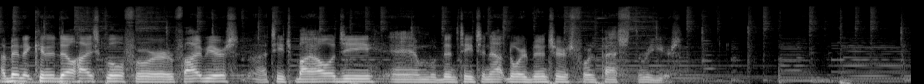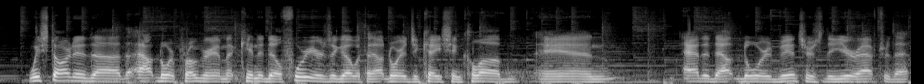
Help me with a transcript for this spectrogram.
I've been at Kennedale High School for five years. I teach biology and we've been teaching outdoor adventures for the past three years. We started uh, the outdoor program at Kennedale four years ago with an outdoor education club and added outdoor adventures the year after that.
